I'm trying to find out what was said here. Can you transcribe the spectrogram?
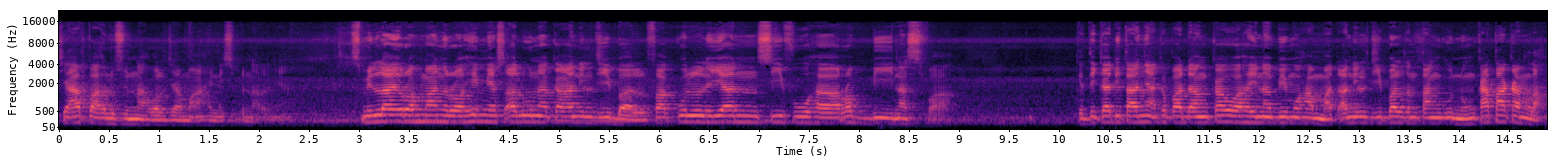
Siapa ahlus sunnah wal jamaah ini sebenarnya? Bismillahirrahmanirrahim yas'alunaka anil jibal fakul yansifuha rabbi nasfa. Ketika ditanya kepada engkau wahai Nabi Muhammad anil jibal tentang gunung, katakanlah,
